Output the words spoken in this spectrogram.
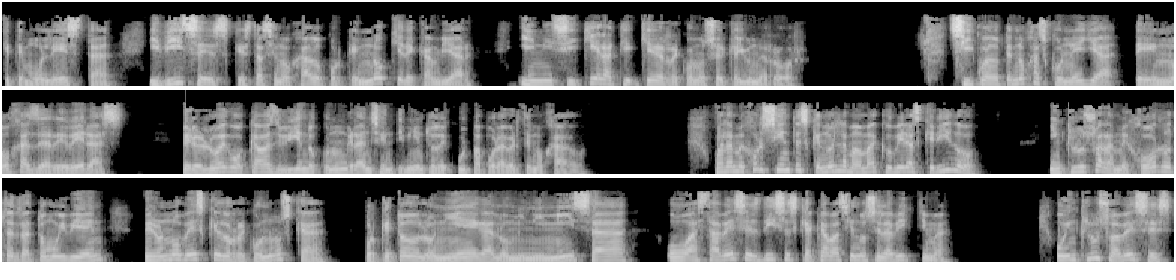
que te molesta y dices que estás enojado porque no quiere cambiar y ni siquiera quiere reconocer que hay un error. Si cuando te enojas con ella te enojas de a de veras, pero luego acabas viviendo con un gran sentimiento de culpa por haberte enojado. O a lo mejor sientes que no es la mamá que hubieras querido. Incluso a lo mejor no te trató muy bien, pero no ves que lo reconozca, porque todo lo niega, lo minimiza, o hasta a veces dices que acaba haciéndose la víctima. O incluso a veces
